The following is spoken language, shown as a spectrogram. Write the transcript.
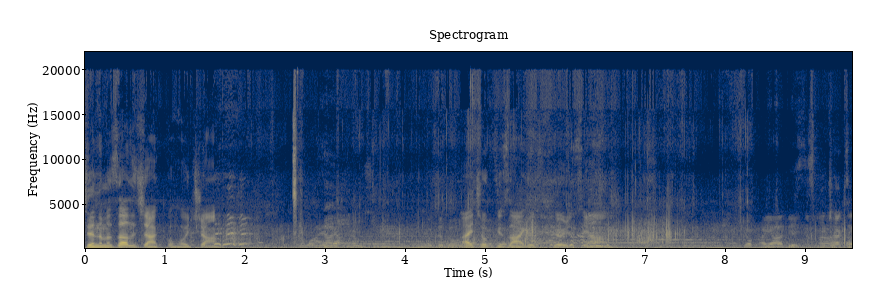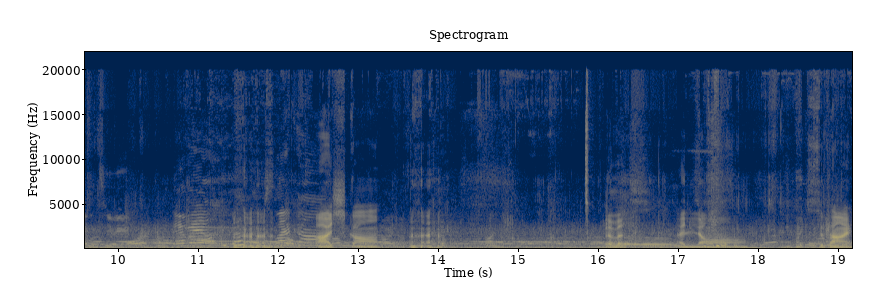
Canımızı alacak bu hoca. Ay çok güzel gözüküyoruz ya. Yok ayağı değil. Aşka. evet. Allah. Süper.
